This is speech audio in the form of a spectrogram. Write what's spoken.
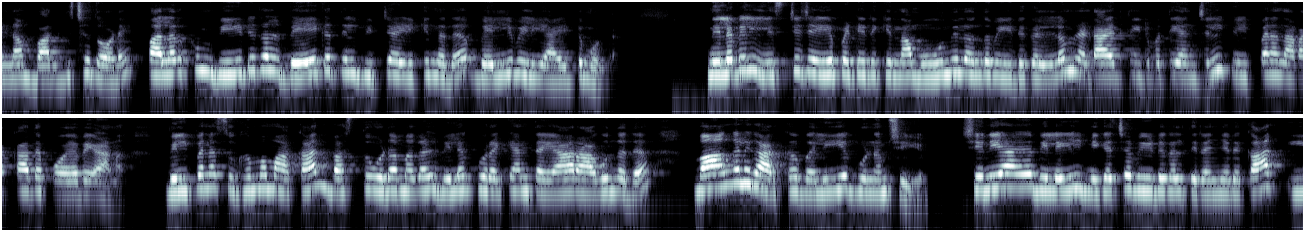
എണ്ണം വർദ്ധിച്ചതോടെ പലർക്കും വീടുകൾ വേഗത്തിൽ വിറ്റഴിക്കുന്നത് വെല്ലുവിളിയായിട്ടുമുണ്ട്. നിലവിൽ ലിസ്റ്റ് ചെയ്യപ്പെട്ടിരിക്കുന്ന മൂന്നിലൊന്ന് വീടുകളിലും രണ്ടായിരത്തി ഇരുപത്തി അഞ്ചിൽ വിൽപ്പന നടക്കാതെ പോയവയാണ്. വിൽപ്പന സുഗമമാക്കാൻ വസ്തു ഉടമകൾ വില കുറയ്ക്കാൻ തയ്യാറാകുന്നത് വാങ്ങലുകാർക്ക് വലിയ ഗുണം ചെയ്യും. ശരിയായ വിലയിൽ മികച്ച വീടുകൾ തിരഞ്ഞെടുക്കാൻ ഈ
